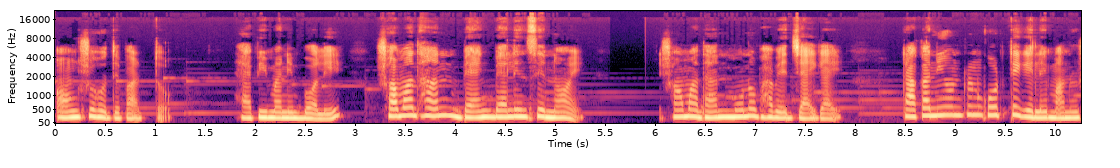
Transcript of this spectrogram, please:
অংশ হতে পারত? হ্যাপি মানি বলে, সমাধান ব্যাংক ব্যালেন্সে নয়, সমাধান মনোভাবের জায়গায়। টাকা নিয়ন্ত্রণ করতে গেলে মানুষ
